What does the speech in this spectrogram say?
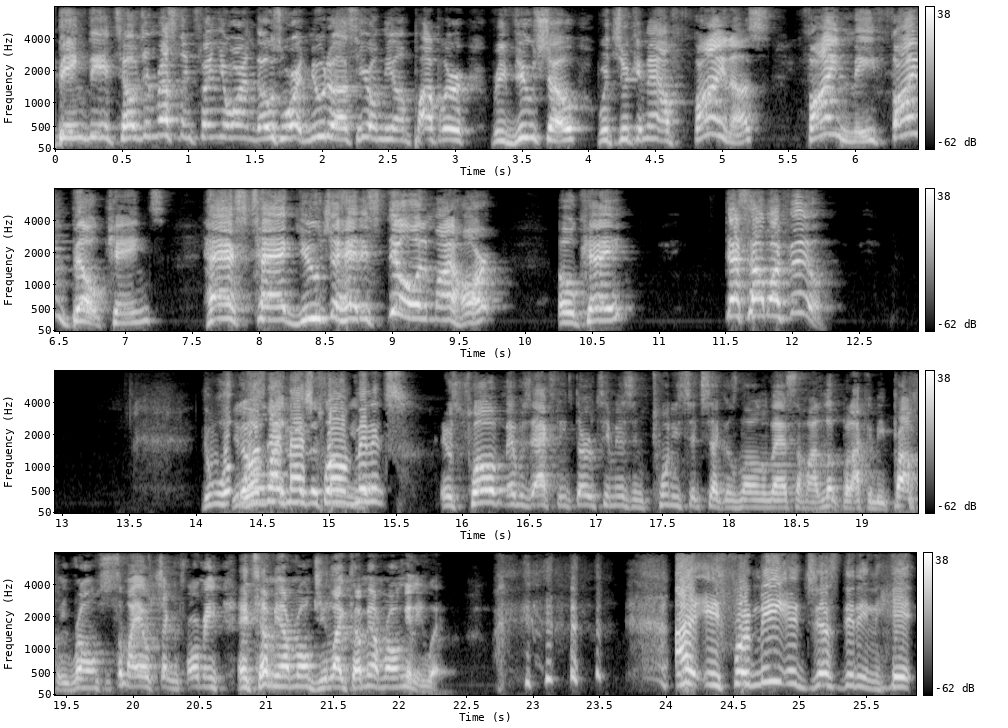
Being the intelligent wrestling fan you are, and those who are new to us here on the Unpopular Review Show, which you can now find us, find me, find Belt Kings. Hashtag use your head is still in my heart. Okay, that's how I feel. W- You don't was that match twelve to minutes? It was 12, it was actually 13 minutes and 26 seconds long the last time I looked, but I could be probably wrong. So somebody else check it for me and tell me I'm wrong. If you like, tell me I'm wrong anyway. I it, for me it just didn't hit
